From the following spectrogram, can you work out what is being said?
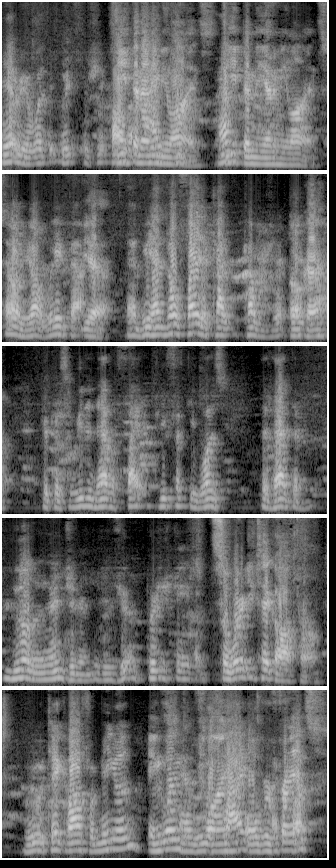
area with the Deep in enemy lines. Huh? Deep in the enemy lines. Oh yeah, way back. Yeah. And we had no fighter co- coverage at that Okay. time because we didn't have a fight P-51s that had the build an engine in the Ger- British gave them. So where did you take off from? We would take off from England. England, And we flying fly over across- France.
